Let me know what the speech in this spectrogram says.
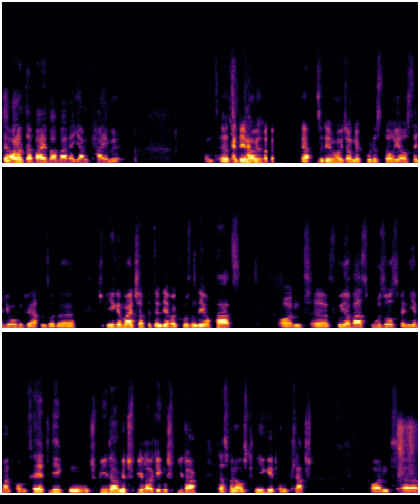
der auch noch dabei war, war der Jan Keimel. Und äh, zudem habe ich, ja, zudem hab ich auch eine coole Story aus der Jugend. Wir hatten so eine Spielgemeinschaft mit den Leverkusen Leopards. Und äh, früher war es Usus, wenn jemand auf dem Feld liegt, ein Spieler, Mitspieler, Gegenspieler, dass man aufs Knie geht und klatscht. Und ähm,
